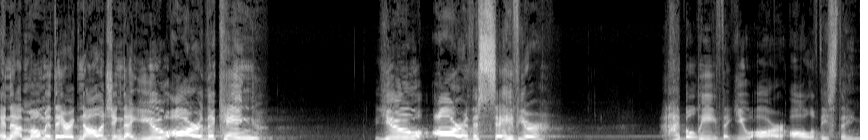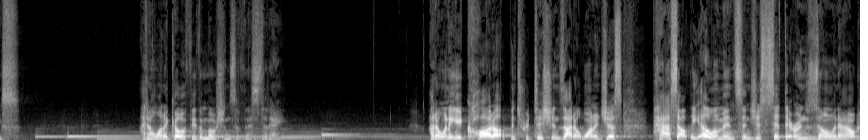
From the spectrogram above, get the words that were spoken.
In that moment, they are acknowledging that you are the King. You are the Savior. And I believe that you are all of these things. I don't want to go through the motions of this today. I don't want to get caught up in traditions. I don't want to just pass out the elements and just sit there and zone out.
